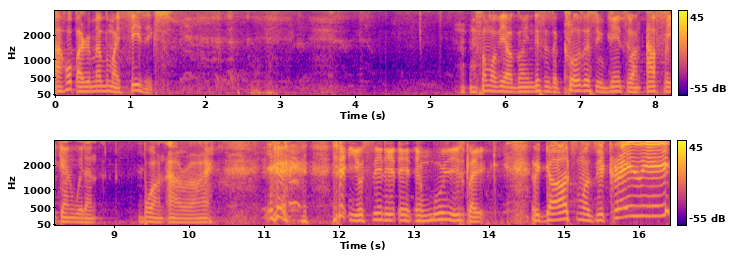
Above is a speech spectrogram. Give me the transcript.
I hope I remember my physics. Some of you are going, this is the closest you've been to an African with an bow and arrow, right? You've seen it in, in, movies like the gods must be crazy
